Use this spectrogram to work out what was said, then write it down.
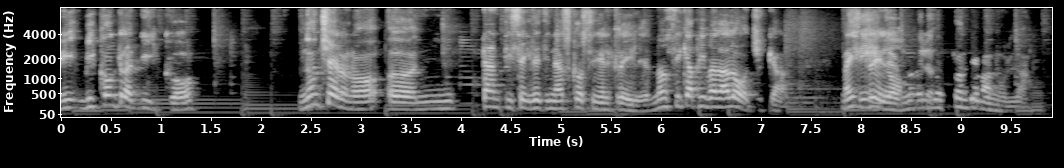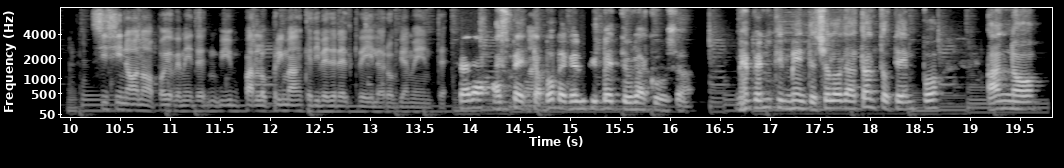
mi, mi contraddico, non c'erano uh, tanti segreti nascosti nel trailer, non si capiva la logica ma il sì, trailer no, non quello... nascondeva nulla. Sì, sì, no, no, poi ovviamente parlo prima anche di vedere il trailer, ovviamente. Però aspetta, Ma... Bob è venuto in mente una cosa. Mi è venuto in mente, ce l'ho da tanto tempo, hanno...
